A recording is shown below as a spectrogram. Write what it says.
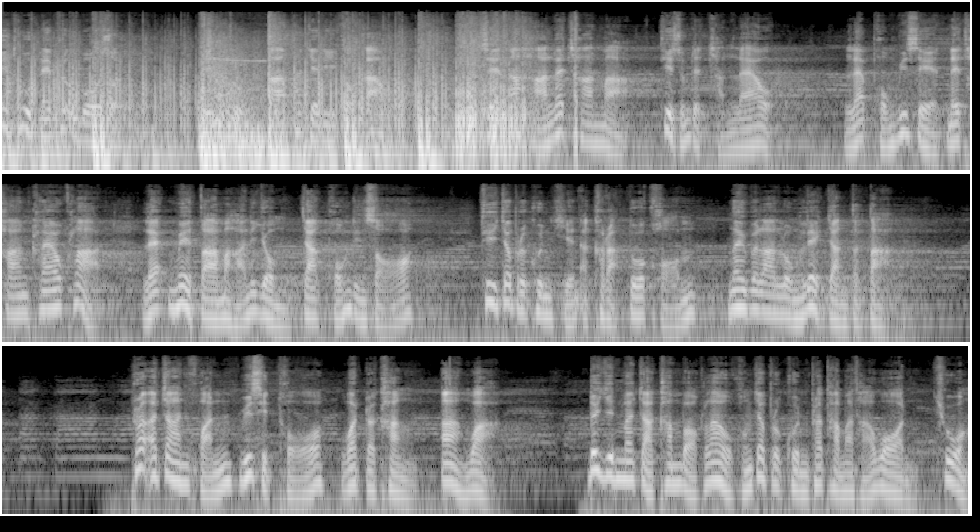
ขี้ทูบในพระอุโบสถดินปลูกตามพระเจดีย์เก่าๆเศษอาหารและชานหมากที่สมเด็จฉันแล้ว และผงวิเศษในทางแคล้วคลาด และเมตตามหานิยมจากผงดินสอ ที่เจ้าประคุณเขียนอักขระตัวขอมในเวลาลงเลขยันต์ต่างๆ พระอาจารย์ขวัญวิสิทธโธวัดระฆัง อ้างว่า ได้ยินมาจากคำบอกเล่าของเจ้าประคุณพระธรรมถาวรช่วง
